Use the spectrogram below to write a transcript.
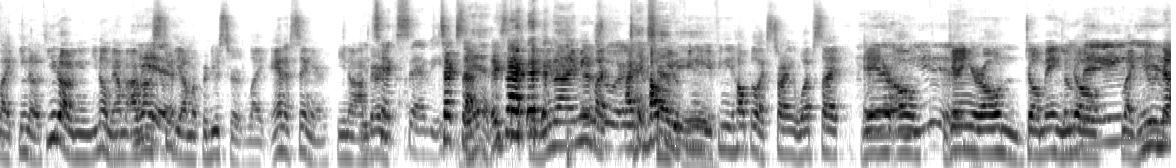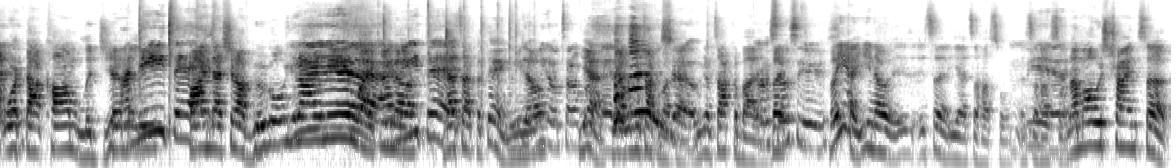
like you know, you know, you know me. I'm, I run a studio. I'm a producer, like and a singer. You know, I'm You're very tech savvy. tech savvy. Yeah. Exactly. You know what I mean? Like what- I can Tech help you if you need if you need help with like starting a website, getting your own, yeah. getting your own domain. You know, like yeah. newnetwork.com. Legitimately, I need that. find that shit off Google. You know what I mean? Like you know, need that. that type of thing. We You do- know? we gonna talk about Yeah, that. yeah, we're gonna talk about Show. that. We're gonna talk about it. I'm But so serious. but yeah, you know, it's a yeah, it's a hustle. It's a hustle, and I'm always trying to,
